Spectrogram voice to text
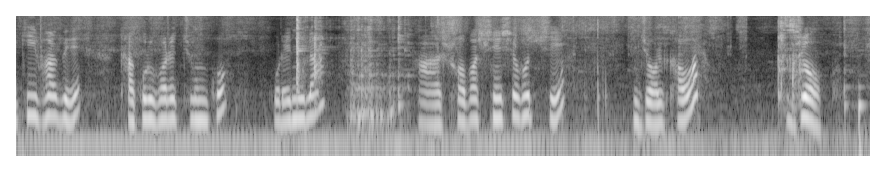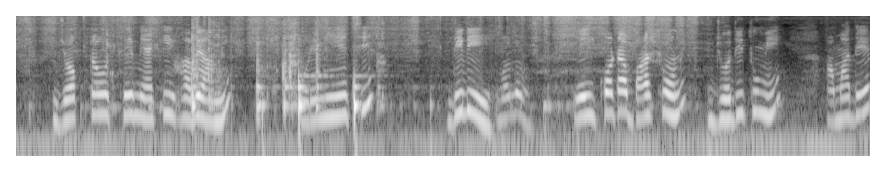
একইভাবে ঠাকুর ঘরের চুমকো করে নিলাম। আর সবার শেষে হচ্ছে জল খাওয়ার জগ। জগটাও সেম একইভাবে আমি করে নিয়েছি। দিদি বলো। এই কটা বাসন যদি তুমি আমাদের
